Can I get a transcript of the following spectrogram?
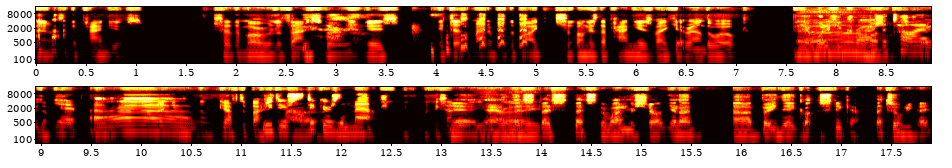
down to the panniers. So the moral of that story is, it doesn't matter what the bike, is so long as the panniers make it around the world. Yeah, what if you crash? Oh, the tire. Yeah. Oh. You have to bash. We do stickers and map. Exactly. Yeah, yeah. Right. That's that's that's the one, Michelle. You know, uh, been there, got the sticker. That's all we need.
